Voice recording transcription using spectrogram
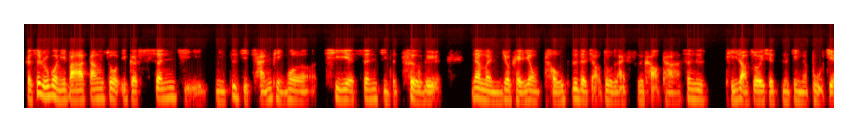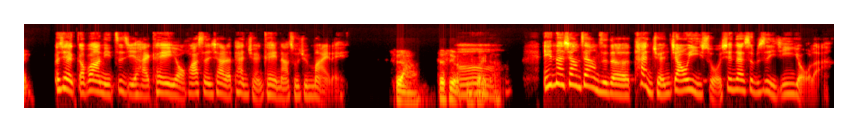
可是，如果你把它当做一个升级你自己产品或企业升级的策略，那么你就可以用投资的角度来思考它，甚至提早做一些资金的部件。而且，搞不好你自己还可以有花剩下的碳权可以拿出去卖嘞。是啊，这是有机会的。哦。诶，那像这样子的碳权交易所，现在是不是已经有了啊？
